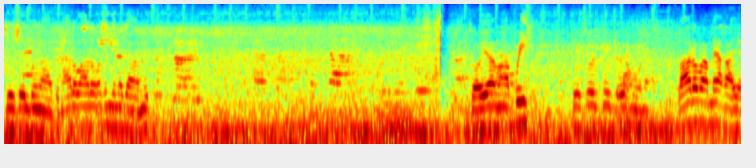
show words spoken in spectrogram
chase oil muna natin. Araw-araw kasi ginagamit. So, yeah, mga pre, chase oil muna. Para mamaya kaya,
